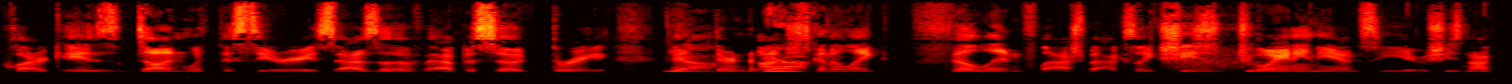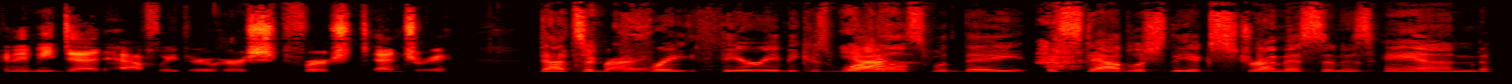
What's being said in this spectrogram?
Clarke is done with the series as of episode three and Yeah. they're not Yeah. just going to like fill in flashbacks. Like she's joining the MCU. She's not going to be dead halfway through her sh- first entry. That's a Right. great theory because why Yeah. else would they establish the extremis in his hand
